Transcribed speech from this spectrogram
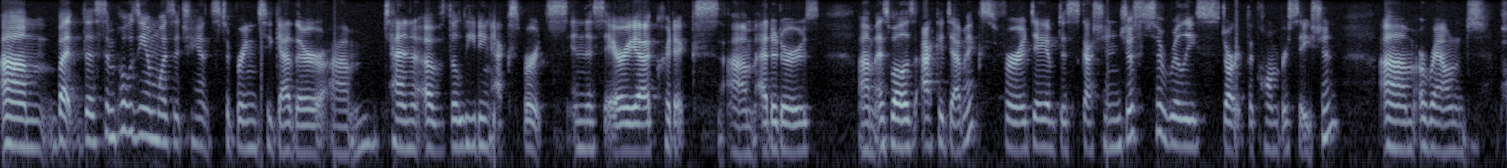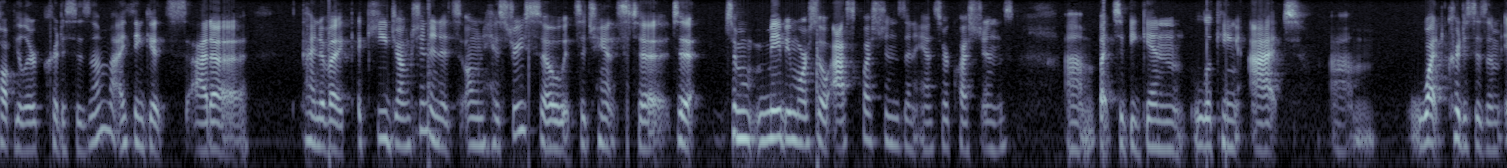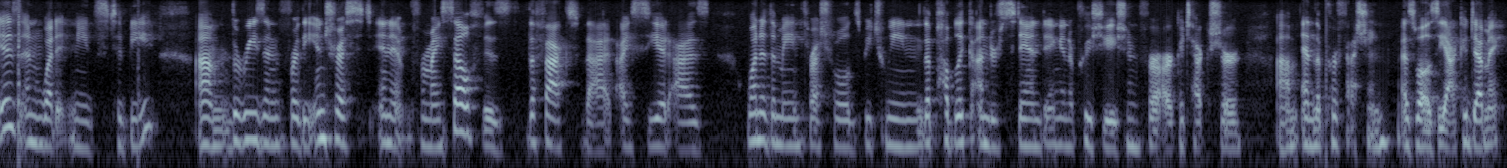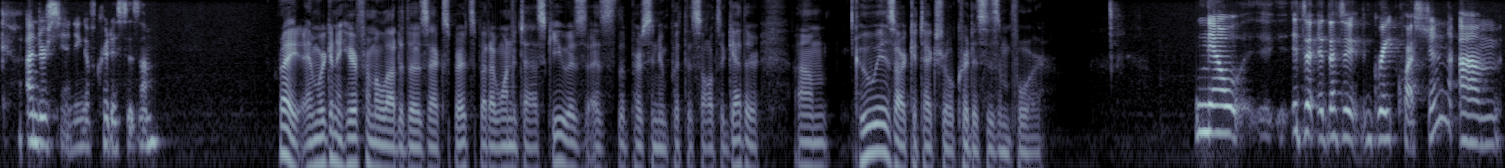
Um, but the symposium was a chance to bring together um, 10 of the leading experts in this area critics, um, editors, um, as well as academics for a day of discussion just to really start the conversation um, around popular criticism. I think it's at a kind of a, a, key junction in its own history, so it's a chance to to to maybe more so ask questions and answer questions, um, but to begin looking at um, what criticism is and what it needs to be. Um, the reason for the interest in it for myself is the fact that I see it as one of the main thresholds between the public understanding and appreciation for architecture um, and the profession, as well as the academic understanding of criticism. Right, and we're going to hear from a lot of those experts, but I wanted to ask you, as, as the person who put this all together, um, who is architectural criticism for? Now, it's a, that's a great question. Um,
